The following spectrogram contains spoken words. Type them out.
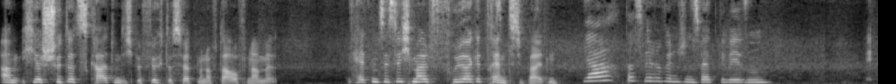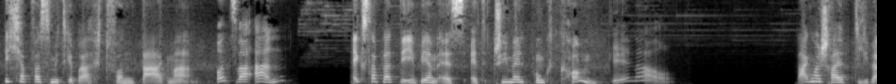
Ähm, hier schüttet's gerade und ich befürchte, das hört man auf der Aufnahme. Hätten sie sich mal früher getrennt, die beiden? Ja, das wäre wünschenswert gewesen. Ich habe was mitgebracht von Dagmar. Und zwar an. extrablatt.dbms.gmail.com Genau. Dagmar schreibt, liebe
